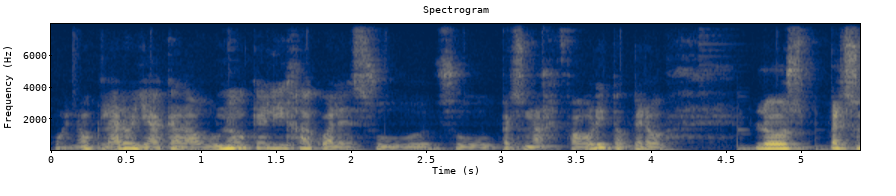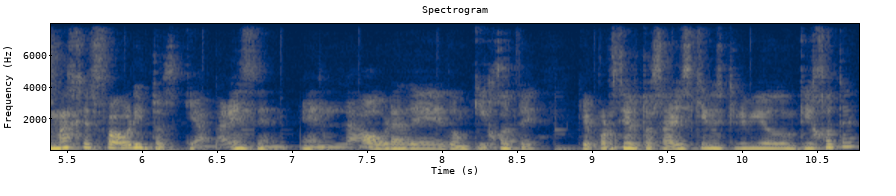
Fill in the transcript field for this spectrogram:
bueno, claro, ya cada uno que elija cuál es su, su personaje favorito, pero los personajes favoritos que aparecen en la obra de Don Quijote, que por cierto, ¿sabéis quién escribió Don Quijote?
